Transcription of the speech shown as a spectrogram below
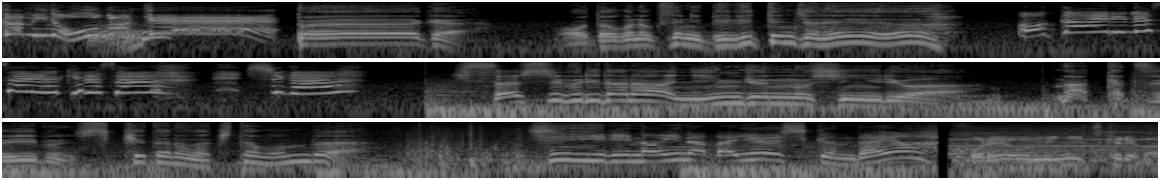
狼のお化け！バーカ。男のくせにビビってんじゃねえよ。おかえりなさいアキラさん。シ久しぶりだな人間の新入りは。また随分しけたのが来たもんだ。新入りの稲葉雄志くんだよ。これを身につければ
